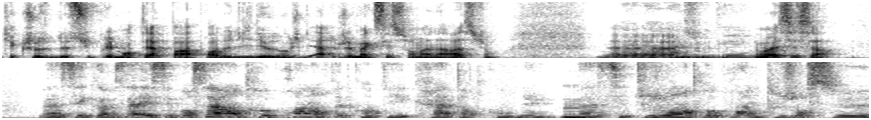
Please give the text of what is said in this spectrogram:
quelque chose de supplémentaire par rapport à d'autres vidéos. Donc je dis, ah, je vais m'axer sur ma narration. Euh, ouais, c'est ça. Bah, c'est comme ça. Et c'est pour ça, entreprendre, en fait, quand tu es créateur de contenu, mm. bah, c'est toujours entreprendre, toujours se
